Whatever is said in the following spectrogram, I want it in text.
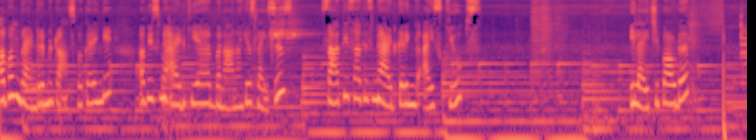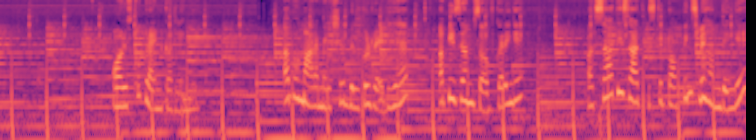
अब हम ग्राइंडर में ट्रांसफ़र करेंगे। अब इसमें ऐड किया है बनाना के स्लाइसेस साथ ही साथ इसमें ऐड करेंगे आइस क्यूब्स इलायची पाउडर। और इसको ग्राइंड कर लेंगे। अब हमारा मिल्क बिल्कुल रेडी है। अब इसे हम सर्व करेंगे। और साथ ही साथ इसके टॉपिंग्स में हम देंगे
